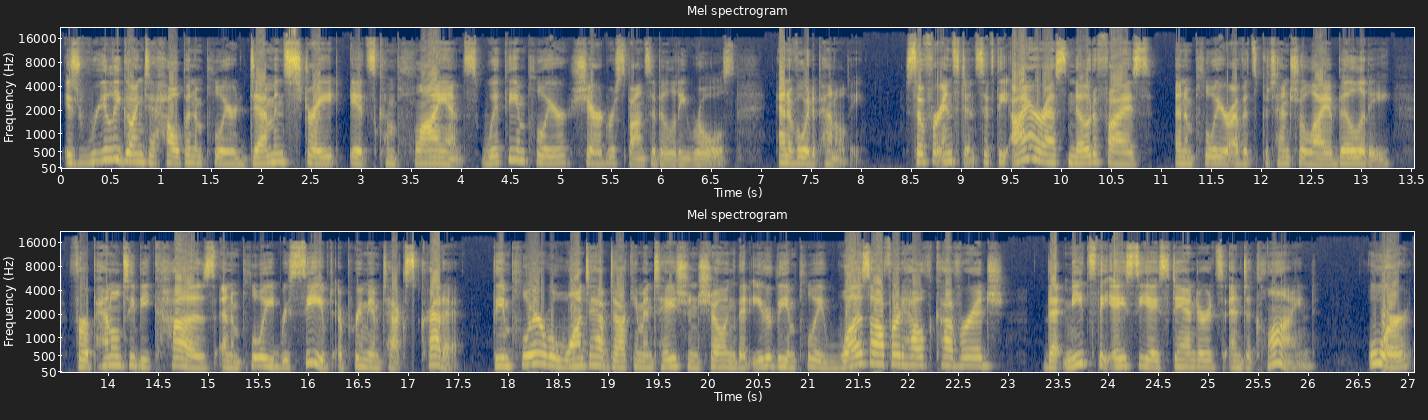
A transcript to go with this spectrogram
is really going to help an employer demonstrate its compliance with the employer shared responsibility rules and avoid a penalty. So, for instance, if the IRS notifies an employer of its potential liability for a penalty because an employee received a premium tax credit, the employer will want to have documentation showing that either the employee was offered health coverage that meets the ACA standards and declined, or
